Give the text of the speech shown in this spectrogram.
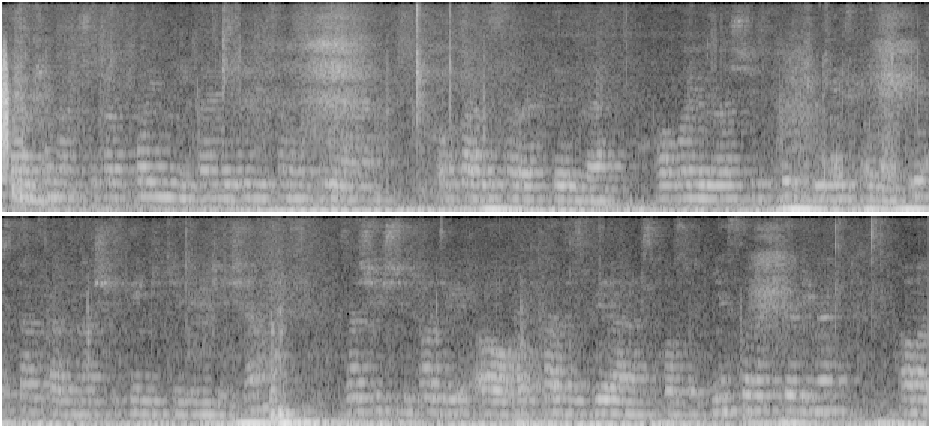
Tak przypadku na przykład pojemnika, jeżeli są zbierane odpady selektywne o pojemności 120 litrów, stawka wynosi 5,90, zaś jeśli chodzi o odpady zbierane w sposób nieselektywny, ona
